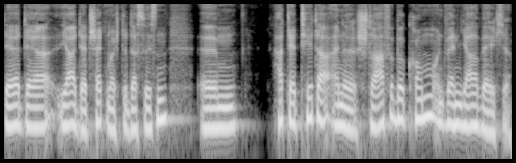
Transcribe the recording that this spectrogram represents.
der, der, ja, der Chat möchte das wissen. Ähm, Hat der Täter eine Strafe bekommen und wenn ja, welche?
